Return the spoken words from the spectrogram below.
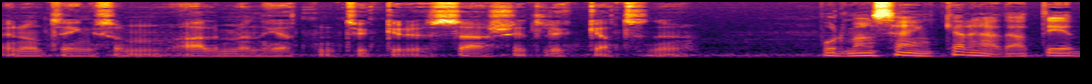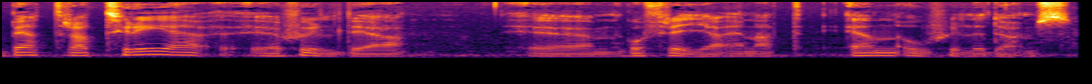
är någonting som allmänheten tycker är särskilt lyckat. nu. Borde man sänka det här? Att det är bättre att tre eh, skyldiga eh, går fria än att en oskyldig döms?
